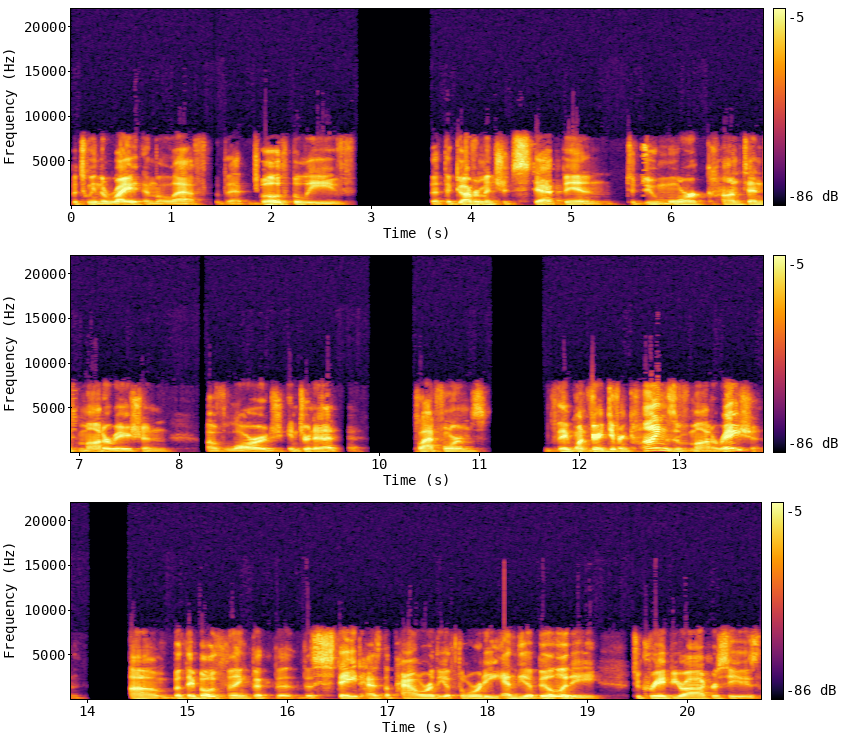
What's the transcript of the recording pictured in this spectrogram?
between the right and the left that both believe that the government should step in to do more content moderation of large internet platforms. They want very different kinds of moderation, um, but they both think that the the state has the power, the authority, and the ability to create bureaucracies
